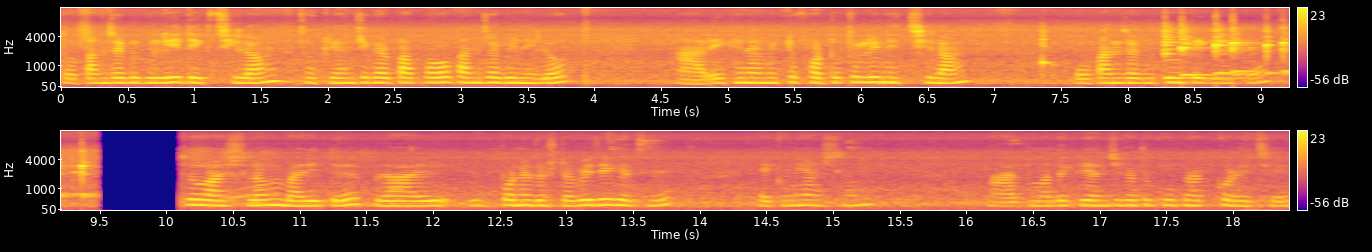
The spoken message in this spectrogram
তো পাঞ্জাবিগুলি দেখছিলাম। তো ক্রিয়াঞ্চিকার পাপাও পাঞ্জাবি নিল। আর এখানে আমি একটু ফটো তুলে নিচ্ছিলাম ও পাঞ্জাবি কিনতে কিনতে। তো আসলাম বাড়িতে, প্রায় পনেরো দশটা বেজে গেছে, এখনই আসলাম। আর তোমাদের ক্রিয়াঞ্চিকা তো খুব রাগ করেছে,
